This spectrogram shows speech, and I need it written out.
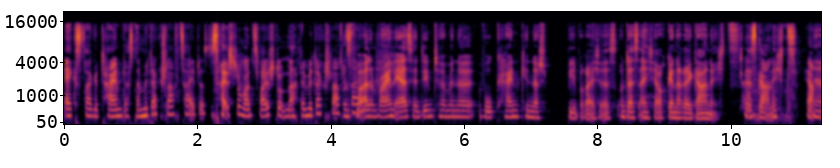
extra getimed, dass da Mittagsschlafzeit ist. Das heißt schon mal zwei Stunden nach der Mittagsschlafzeit. Und vor allem Ryanair ist ja in dem Terminal, wo kein Kinderspielbereich ist. Und da ist eigentlich ja auch generell gar nichts. Da ist gar nichts. Ja. Ja.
